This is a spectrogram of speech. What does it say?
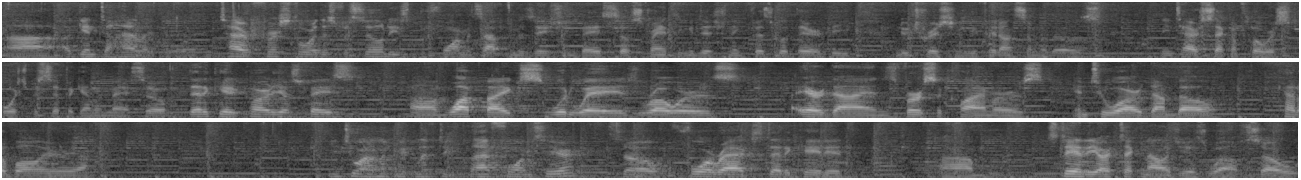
Uh, again, to highlight, the entire first floor of this facility is performance optimization based, so strength and conditioning, physical therapy, nutrition, we've hit on some of those. The entire second floor is sports specific MMA. So, dedicated cardio space, um, walk bikes, woodways, rowers, air dynes, Versa climbers, into our dumbbell, kettlebell area into our Olympic lifting platforms here. So four racks dedicated, um, state-of-the-art technology as well. So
